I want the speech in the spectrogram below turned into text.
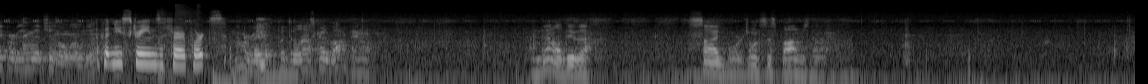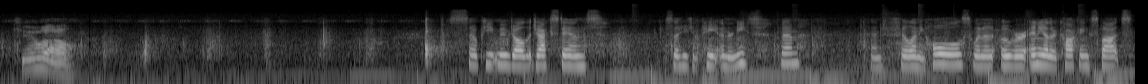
scrape everything with a chisel a little I put new screens for our ports. And then we're ready to put the last coat of bottom paint on. And then I'll do the sideboards once this bottom's done. QL. So Pete moved all the jack stands so he can paint underneath them and fill any holes, went over any other caulking spots,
